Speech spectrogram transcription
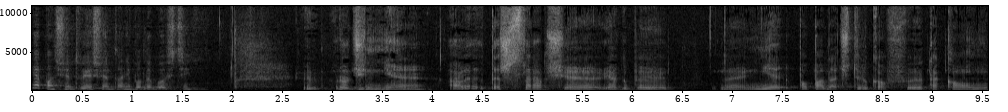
Jak Pan świętuje Święto Niepodległości? Rodzinnie, ale też staram się jakby e, nie popadać tylko w taką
